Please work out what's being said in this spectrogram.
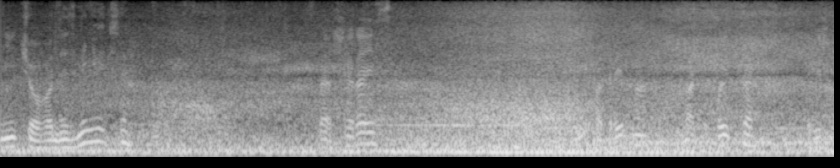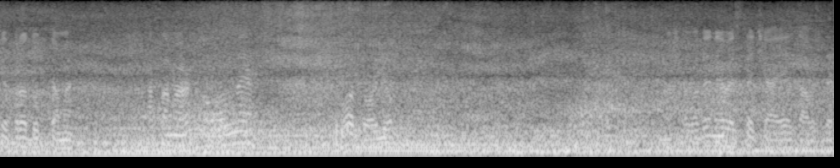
нічого не змінюється. Перший рейс. І потрібно закупитися трішки продуктами. А саме головне водою. Не вистачає завжди.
